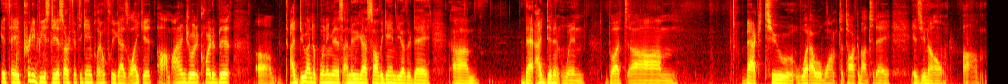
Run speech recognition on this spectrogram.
it's a pretty beast DSR 50 gameplay, hopefully you guys like it, um, I enjoyed it quite a bit, um, I do end up winning this, I know you guys saw the game the other day, um, that I didn't win, but um, back to what I will want to talk about today is, you know, um,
